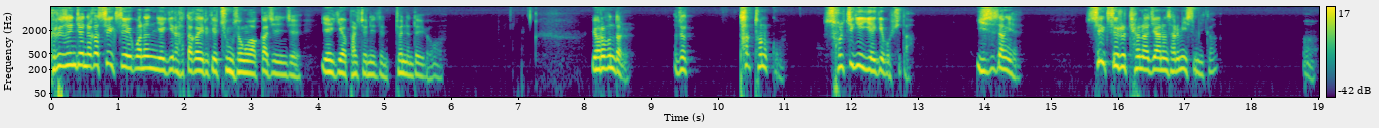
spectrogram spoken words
그래서 이제 내가 섹스에 관한 얘기를 하다가 이렇게 중성화까지 이제 얘기가 발전이 됐는데요. 여러분들 아주 탁 터놓고 솔직히 얘기해 봅시다. 이 세상에 섹스로 태어나지 않은 사람이 있습니까? 어.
